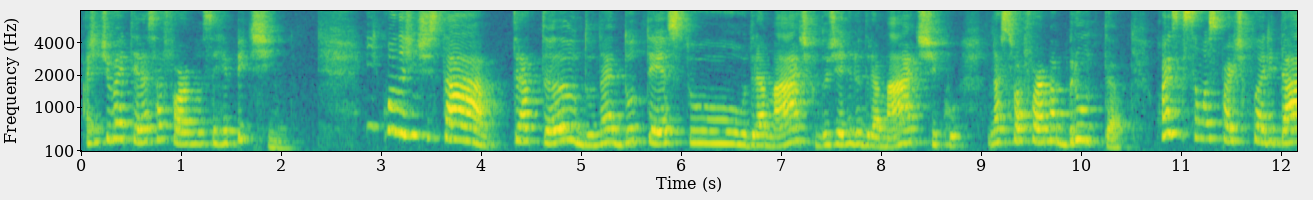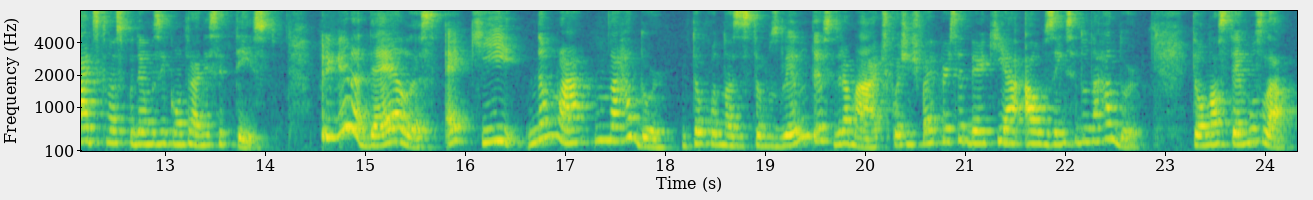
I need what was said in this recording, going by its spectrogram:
a gente vai ter essa fórmula se repetindo. E quando a gente está tratando né, do texto dramático, do gênero dramático, na sua forma bruta, quais que são as particularidades que nós podemos encontrar nesse texto? Primeira delas é que não há um narrador. Então, quando nós estamos lendo um texto dramático, a gente vai perceber que há a ausência do narrador. Então, nós temos lá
